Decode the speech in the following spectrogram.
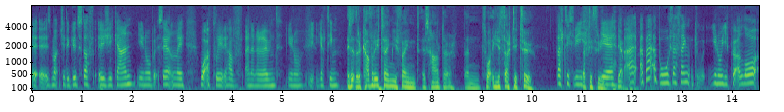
uh, as much of the good stuff as you can, you know, but certainly what a player to have in and around, you know, y- your team. Is it the recovery time you find is harder than. So what are you, 32? 33. 33, Yeah, yep. a, a bit of both. I think you know you put a lot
